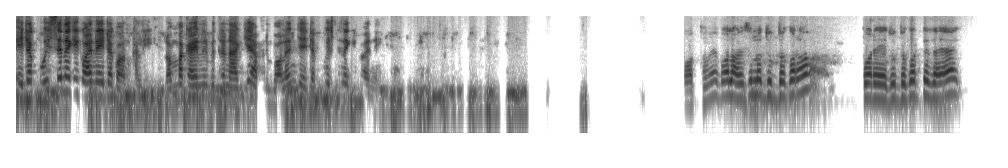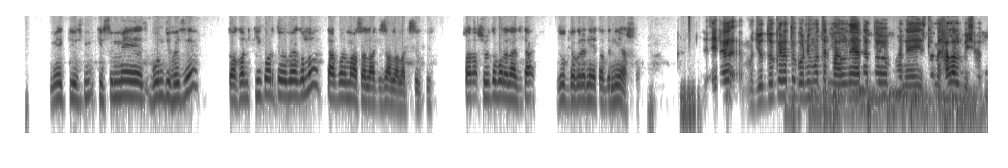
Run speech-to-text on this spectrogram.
এটা কইছে নাকি কয় নাই এটা কোন খালি? লম্বা কাহিনীর ভিতরে না গিয়ে আপনি বলেন যে এটা কইছে নাকি কয় নাই। প্রথমে বলা হয়েছিল যুদ্ধ করো। পরে যুদ্ধ করতে যায় মেয়ে কিছু- কিছু মেয়ে বন্দী হয়েছে। তখন কি করতে হবে এগুলো? তারপর মাসালা কিছু আল্লাহ লাগছে সরাসরি তো বলে না যুদ্ধ করে নিয়ে তাদের নিয়ে আসো। এটা যুদ্ধ করে তো গনিমতের মাল নেওয়াটা তো মানে ইসলামে হালাল বিষয় তো।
